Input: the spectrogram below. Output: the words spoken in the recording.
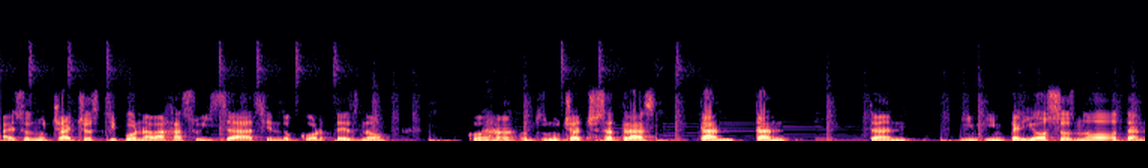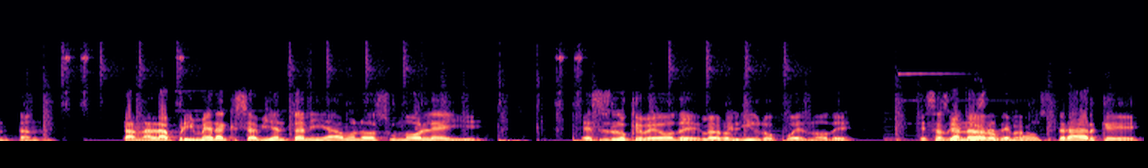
a esos muchachos tipo navaja suiza haciendo cortes, ¿no? Con, tus muchachos atrás, tan, tan, tan im- imperiosos, ¿no? Tan, tan, tan a la primera que se avientan y vámonos, un ole y eso es lo que veo Sí, de, peligro, pues, ¿no? De esas Sí, ganas claro, de claro. demostrar que,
